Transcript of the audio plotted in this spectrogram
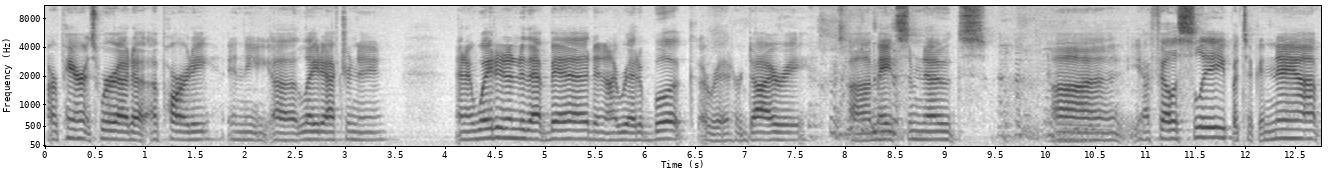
Our parents were at a, a party in the uh, late afternoon. And I waited under that bed and I read a book. I read her diary. I uh, made some notes. Uh, I fell asleep. I took a nap.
